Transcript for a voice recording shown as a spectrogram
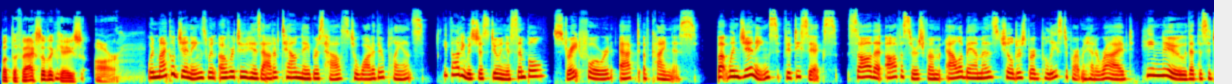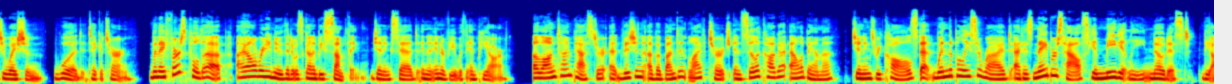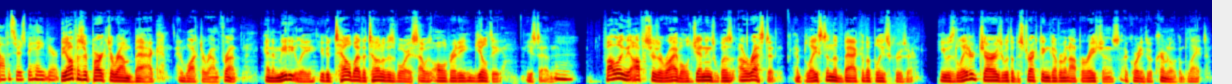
But the facts of the case are When Michael Jennings went over to his out of town neighbor's house to water their plants, he thought he was just doing a simple, straightforward act of kindness. But when Jennings, 56, saw that officers from Alabama's Childersburg Police Department had arrived, he knew that the situation would take a turn. When they first pulled up, I already knew that it was going to be something, Jennings said in an interview with NPR. A longtime pastor at Vision of Abundant Life Church in Sylacauga, Alabama, Jennings recalls that when the police arrived at his neighbor's house, he immediately noticed the officer's behavior. The officer parked around back and walked around front. And immediately you could tell by the tone of his voice I was already guilty, he said. Mm. Following the officer's arrival, Jennings was arrested and placed in the back of a police cruiser. He was later charged with obstructing government operations, according to a criminal complaint.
